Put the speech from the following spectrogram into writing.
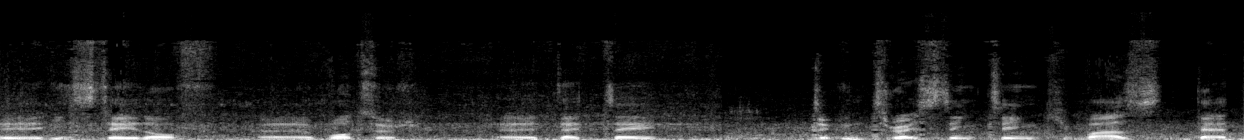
uh, instead of uh, water uh, that day. The interesting thing was that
